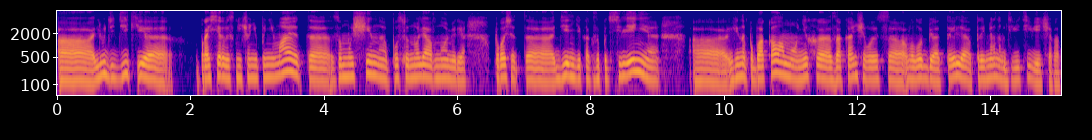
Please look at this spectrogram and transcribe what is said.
Э, люди дикие про сервис ничего не понимает, э, за мужчин после нуля в номере просят э, деньги как за подселение, э, вина по бокалам у них заканчивается в лобби отеля примерно к 9 вечера.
